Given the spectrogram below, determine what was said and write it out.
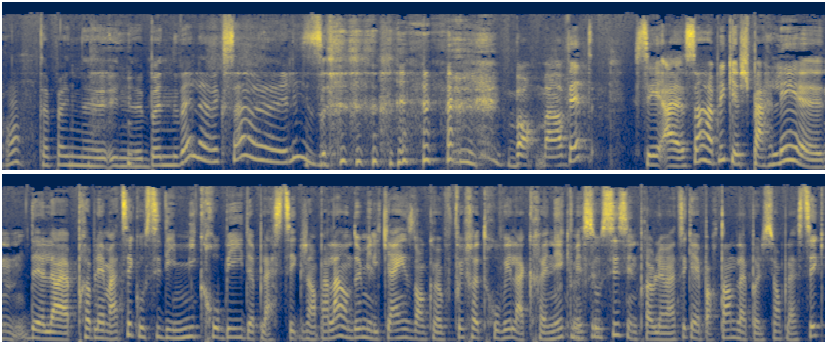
Bon, t'as pas une, une, bonne nouvelle avec ça, Elise? bon, ben en fait, c'est sans rappeler que je parlais euh, de la problématique aussi des microbilles de plastique. J'en parlais en 2015, donc euh, vous pouvez retrouver la chronique, mais ça aussi c'est une problématique importante de la pollution plastique.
